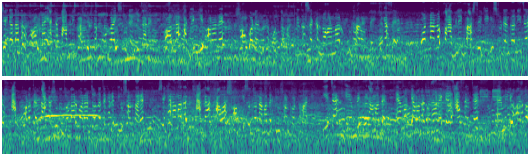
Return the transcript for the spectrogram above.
সেটা যাদের হল নাই, একটা পাবলিক ভার্সিটিতে পড়ুয়া স্টুডেন্টই জানে। হল না থাকলে কি ধরনের সংকটের মুখে পড়তে হয়? জাস্ট একটা নর্মাল উদাহরণ দেয় ঠিক আছে? অন্যান্য পাবলিক ভার্সিটির স্টুডেন্টরা নিজের হাত খরচের টাকা শুধু জোগাড় করার জন্য যেখানে টিউশন করে, সেখানে আমাদের থাকা, খাওয়া সব কিছুর জন্য আমাদের টিউশন করতে হয়। ইচ অ্যান্ড এভরিথিং আমাদের। এমনকি আমাদের অনেকে আছে যে ফ্যামিলি হয়তো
